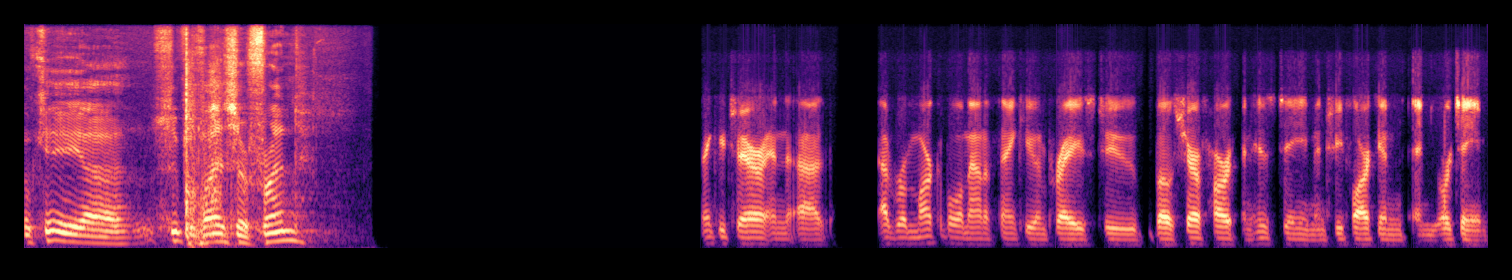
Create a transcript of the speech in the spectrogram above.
Okay, uh, Supervisor Friend? Thank you, Chair, and uh, a remarkable amount of thank you and praise to both Sheriff Hart and his team and Chief Larkin and your team.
